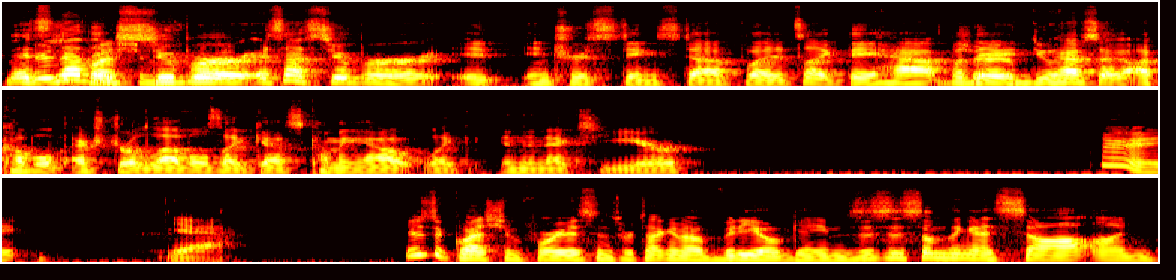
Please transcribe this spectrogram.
It's Here's nothing super. It's not super interesting stuff, but it's like they have, but Sure. they do have a couple of extra levels, I guess, coming out like in the next year. All right. Yeah. Here's a question for you since we're talking about video games. This is something I saw on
